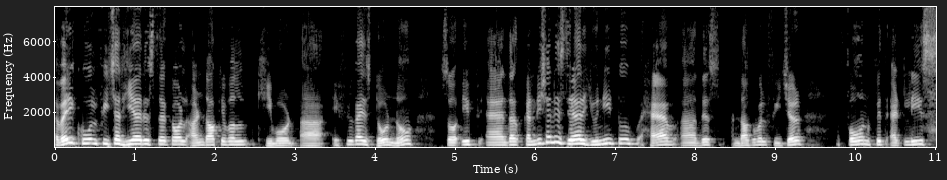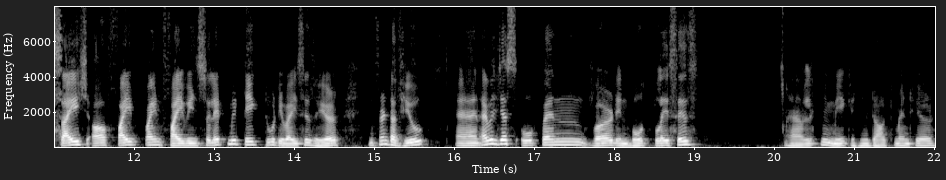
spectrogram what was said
a very cool feature here is the called undockable keyboard. Uh, if you guys don't know so if and the condition is there you need to have uh, this undockable feature phone with at least size of 5.5 inch. So let me take two devices here in front of you and I will just open word in both places. Uh, let me make a new document here.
